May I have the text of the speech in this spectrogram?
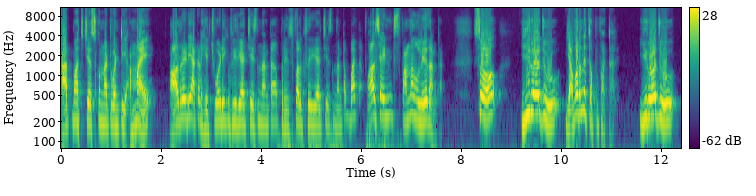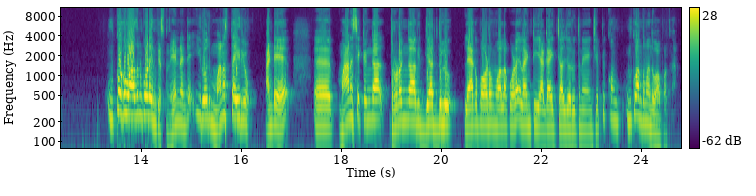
ఆత్మహత్య చేసుకున్నటువంటి అమ్మాయి ఆల్రెడీ అక్కడ హెచ్ఓడికి ఫిర్యాదు చేసిందంట ప్రిన్సిపాల్కి ఫిర్యాదు చేసిందంట బట్ వాళ్ళ సైడ్ నుంచి స్పందన లేదంట. సో ఈరోజు ఎవరిని తప్పు పట్టాలి? ఈరోజు ఇంకొక వాదన కూడా వినిపిస్తుంది. ఏంటంటే ఈరోజు మనస్థైర్యం అంటే మానసికంగా దృఢంగా విద్యార్థులు లేకపోవడం వల్ల కూడా ఇలాంటి అగాయిత్యాలు జరుగుతున్నాయని చెప్పి కొం- ఇంకొంతమంది వాపోతున్నారు.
